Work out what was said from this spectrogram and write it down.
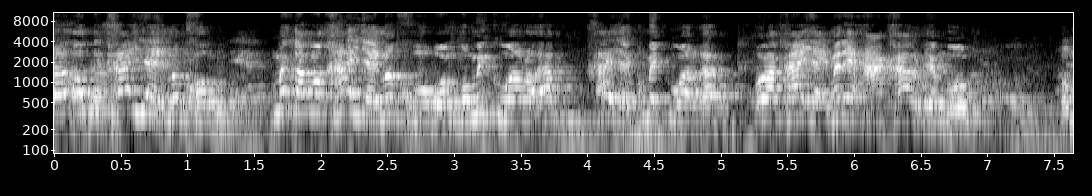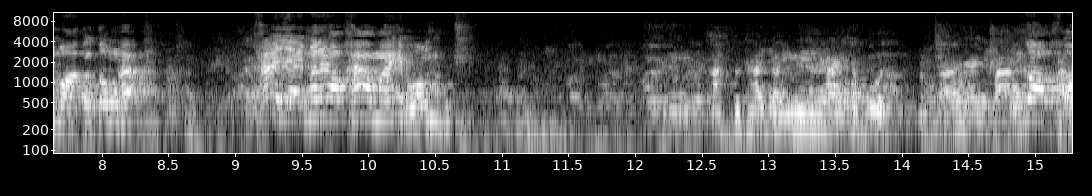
อเอาแต่ค่ายใหญ่มาข่มไม่ต้องเอาค่ายใหญ่มาขู่ผมผมไม่กลัวหรอกครับค่ายใหญ่ผมไม่กลัวหรอกครับ เพราะว่าค่ายใหญ่ไม่ได้หาข้าวเลี้ยงผม ผมบอกตรงๆครับค่ายใหญ่ไม่ได้เอาข้าวมาให้ผม อะสุดท้ายอยากมีอะไรจะพูดอ่าอยากฝากผมก็ขอ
